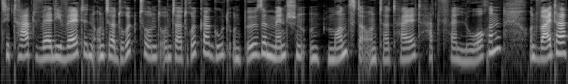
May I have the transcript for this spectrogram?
Zitat, wer die Welt in Unterdrückte und Unterdrücker, Gut und Böse, Menschen und Monster unterteilt, hat verloren. Und weiter,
